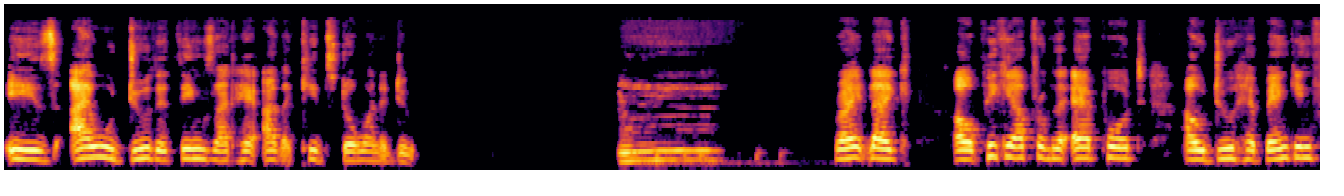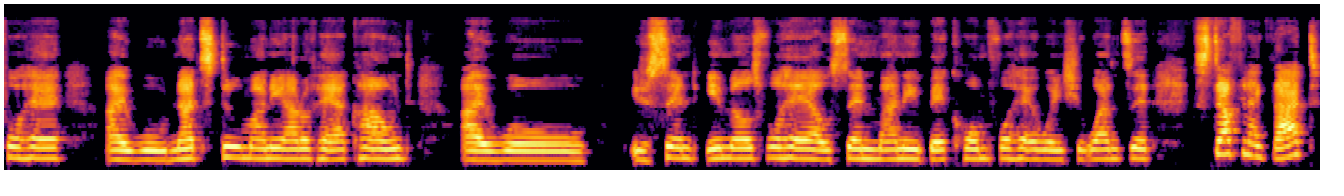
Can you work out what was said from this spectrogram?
is i will do the things that her other kids don't want to do Mm. right? Like I'll pick her up from the airport, I'll do her banking for her, I will not steal money out of her account, I will send emails for her, I'll send money back home for her when she wants it, stuff like that.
